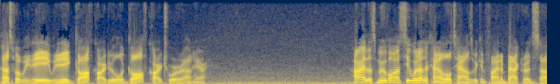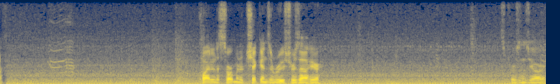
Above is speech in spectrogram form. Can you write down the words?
That's what we need. We need a golf cart, do a little golf cart tour around here. All right, let's move on, and see what other kind of little towns we can find in back road stuff. Quite an assortment of chickens and roosters out here. This person's yard.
